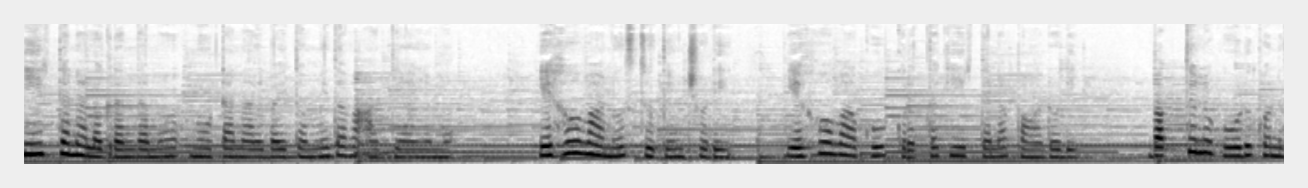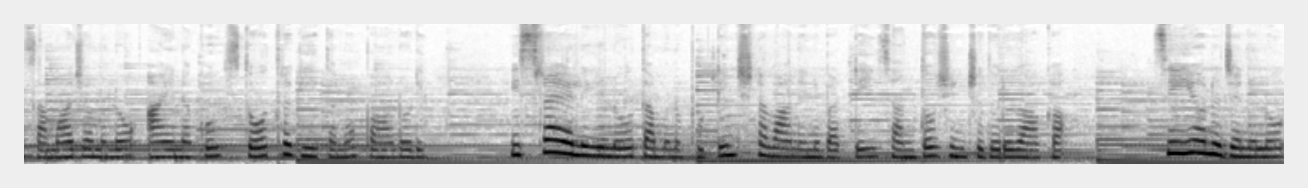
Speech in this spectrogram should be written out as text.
కీర్తనల గ్రంథము నూట నలభై తొమ్మిదవ అధ్యాయము. యహోవాను స్తుతించుడి. యహోవాకు కృత కీర్తన పాడుడి. భక్తులు కూడుకొని సమాజములో ఆయనకు స్తోత్రగీతము పాడుడి. ఇస్రాయేలీయులు తమను పుట్టించిన వానిని బట్టి సంతోషించుదురుగాక. సీయోను జనులు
